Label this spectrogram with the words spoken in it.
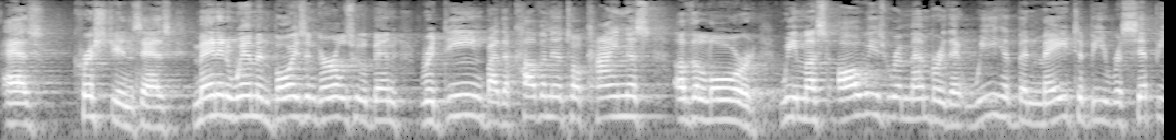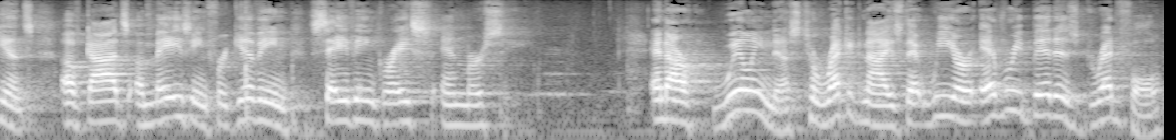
As Christians, as men and women, boys and girls who have been redeemed by the covenantal kindness of the Lord, we must always remember that we have been made to be recipients of God's amazing, forgiving, saving grace and mercy. And our willingness to recognize that we are every bit as dreadful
